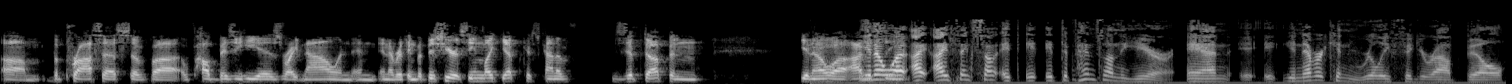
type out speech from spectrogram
um, the process of, uh, of how busy he is right now and, and, and everything. But this year it seemed like, yep, just kind of zipped up and you know, uh, you know what? I, I think so. It, it, it depends on the year, and it, it, you never can really figure out Bill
